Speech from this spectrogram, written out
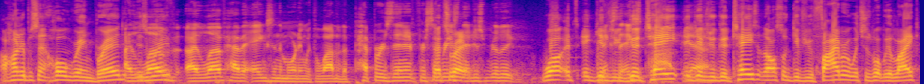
100% whole grain bread. I love great. I love having eggs in the morning with a lot of the peppers in it. For some That's reason, right. that just really well, it, it gives you good taste. Yeah. It gives you good taste. It also gives you fiber, which is what we like.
